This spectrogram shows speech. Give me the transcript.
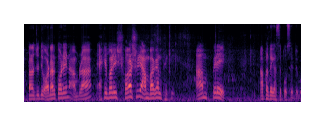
আপনারা যদি অর্ডার করেন, আমরা একেবারেই সরাসরি আম বাগান থেকে আম পেড়ে আপনাদের কাছে পৌঁছে দেব।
